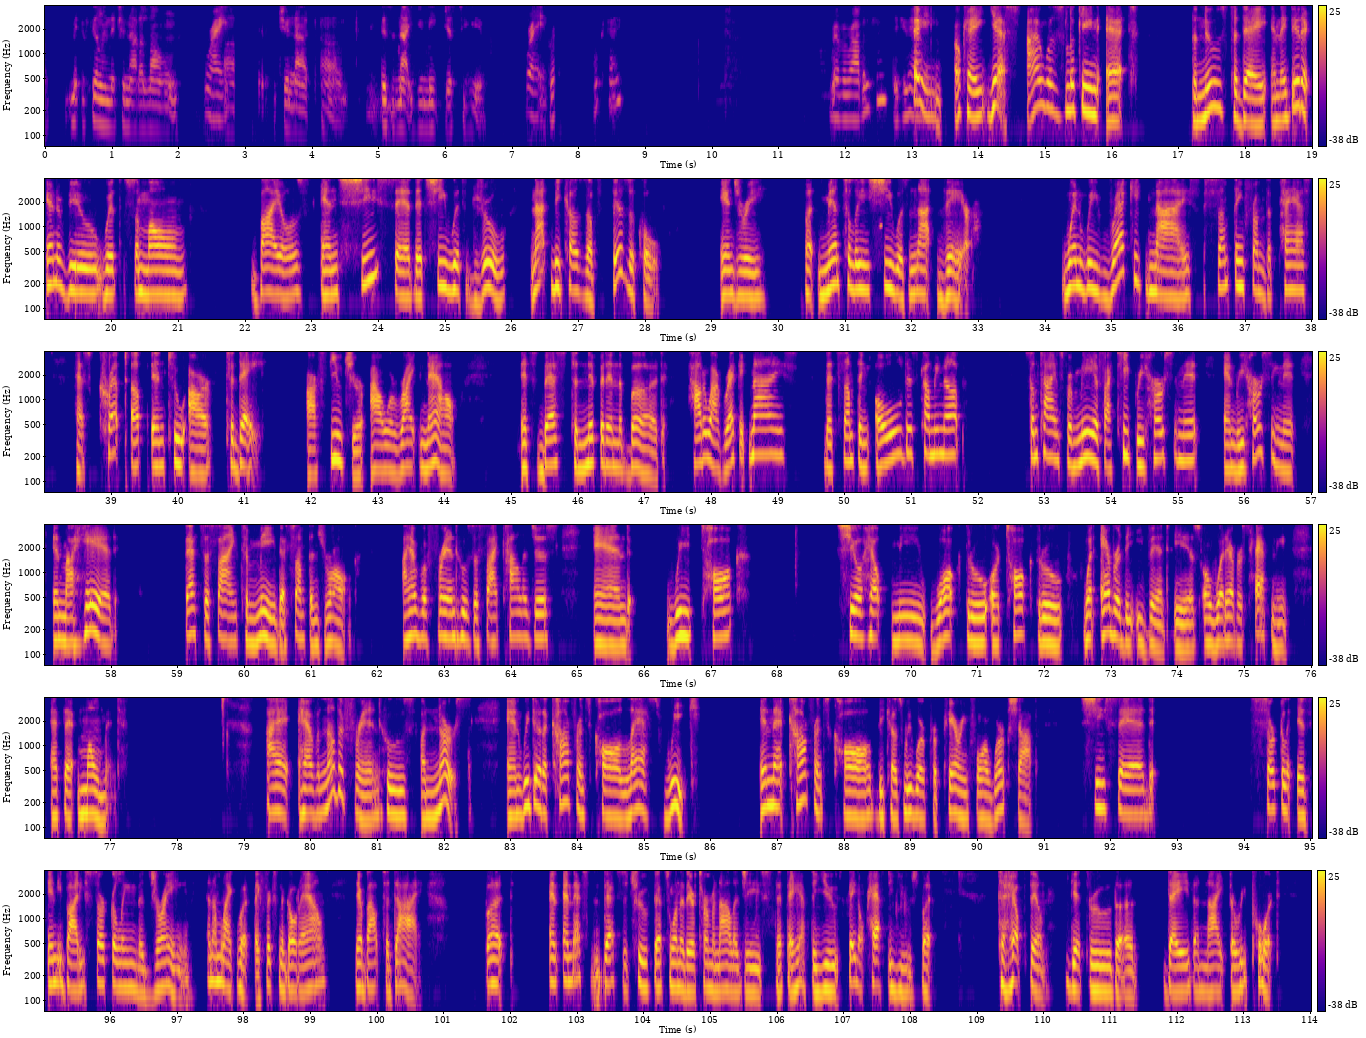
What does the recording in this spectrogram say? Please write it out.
feeling that you're not alone, right? Uh, that you're not. Um, this is not unique just to you, right? Okay. Reverend Robinson, did you have? Hey, okay, yes. I was looking at the news today, and they did an interview with Simone Biles, and she said that she withdrew not because of physical injury, but mentally she was not there. When we recognize something from the past has crept up into our today, our future, our right now, it's best to nip it in the bud. How do I recognize that something old is coming up? Sometimes for me, if I keep rehearsing it and rehearsing it in my head, that's a sign to me that something's wrong. I have a friend who's a psychologist, and we talk. She'll help me walk through or talk through whatever the event is or whatever's happening at that moment. I have another friend who's a nurse, and we did a conference call last week. In that conference call, because we were preparing for a workshop, she said, circling is anybody circling the drain? And I'm like, what? They fixing to go down? They're about to die. But and and that's that's the truth. That's one of their terminologies that they have to use. They don't have to use, but to help them get through the day, the night, the report.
